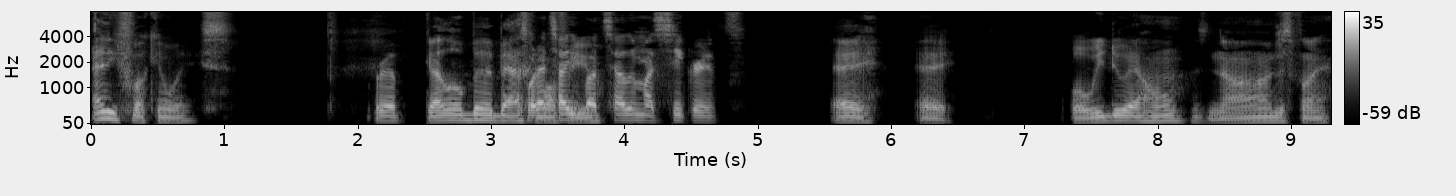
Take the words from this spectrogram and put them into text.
Any fucking ways. Rip. Got a little bit of What basketball I tell for you you. about telling my secrets? Hey, hey. What we do at home is no, I'm just playing.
